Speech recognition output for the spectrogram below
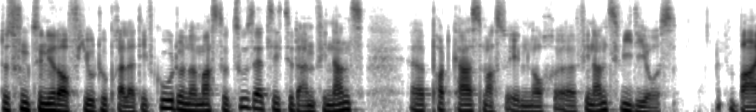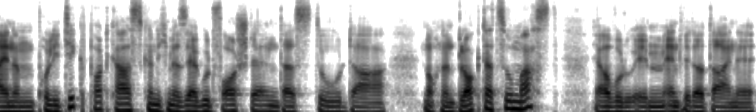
Das funktioniert auf YouTube relativ gut und dann machst du zusätzlich zu deinem Finanz-Podcast machst du eben noch äh, Finanzvideos. Bei einem Politik-Podcast könnte ich mir sehr gut vorstellen, dass du da noch einen Blog dazu machst, ja, wo du eben entweder deine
